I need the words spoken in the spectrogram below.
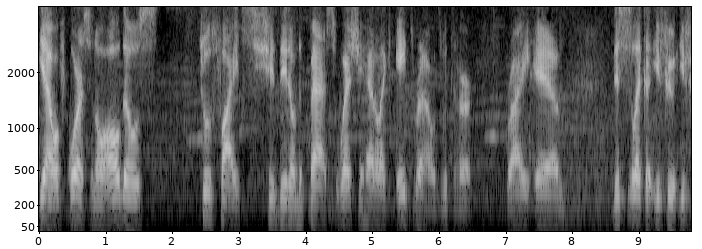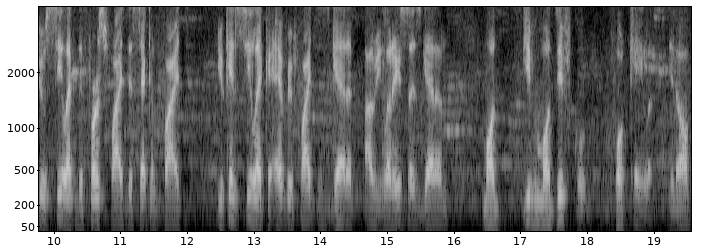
yeah, of course. You know, all those two fights she did on the past where she had like eight rounds with her, right? And this is like a, if you if you see like the first fight, the second fight, you can see like every fight is getting. I mean, Larissa is getting more, given more difficult for Kayla. You know,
